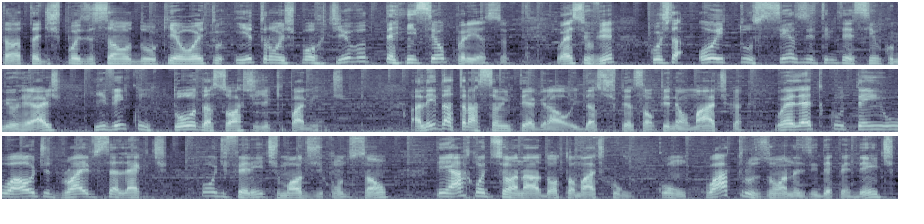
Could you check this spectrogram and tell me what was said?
Tanta disposição do Q8 e-tron esportivo tem seu preço. O SUV custa 835 mil reais e vem com toda a sorte de equipamentos. Além da tração integral e da suspensão pneumática, o elétrico tem o Audi Drive Select, com diferentes modos de condução, tem ar-condicionado automático com quatro zonas independentes,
